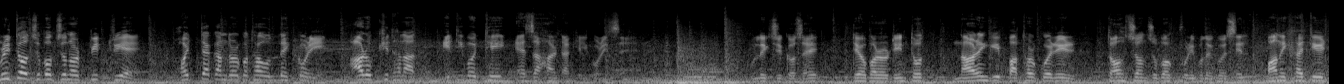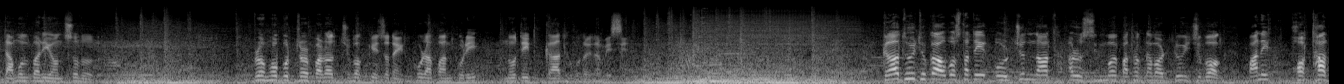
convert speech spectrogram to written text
মৃত যুৱকজনৰ পিতৃয়ে হত্যাকাণ্ডৰ কথা উল্লেখ কৰি আৰক্ষী থানাত ইতিমধ্যেই এজাহাৰ দাখিল কৰিছে। উল্লেখযোগ্য যে দেওবাৰৰ দিনটোত নাৰেংগী পাথৰকুৱেৰীৰ দহজন যুৱক ফুৰিবলৈ গৈছিল পানীখাইটিৰ তামোলবাৰী অঞ্চললৈ। ব্ৰহ্মপুত্ৰৰ পাৰত যুৱককেইজনে সুৰাপান কৰি নদীত গা ধুবলৈ নামিছিল। গা ধুই থকা অৱস্থাতে অৰ্জুন নাথ আৰু চিন্ময় পাঠক নামৰ দুই যুৱক পানীত হঠাৎ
